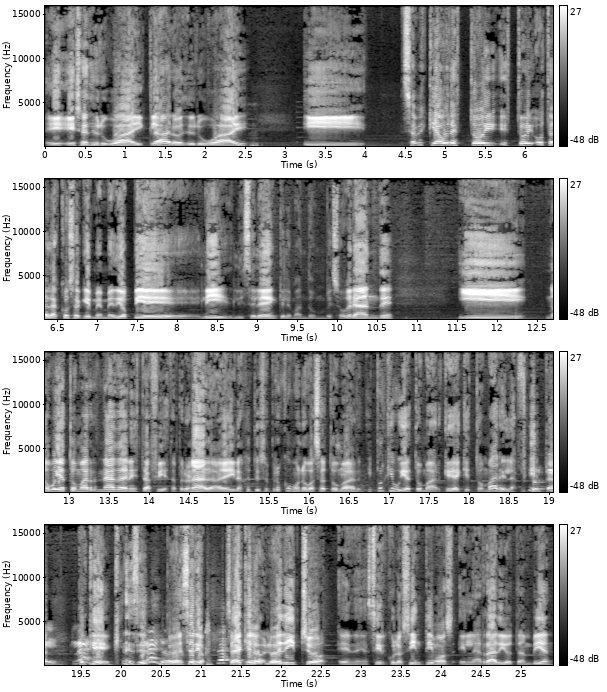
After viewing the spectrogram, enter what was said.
Eh, ella es de Uruguay, claro, es de Uruguay. Y sabes que ahora estoy, estoy, otra de las cosas que me, me dio pie Li, Liselén, que le mando un beso grande. Y no voy a tomar nada en esta fiesta, pero nada, ¿eh? Y la gente dice, pero ¿cómo no vas a tomar? Sí. ¿Y por qué voy a tomar? ¿Qué hay que tomar en la fiesta? qué? ¿Por qué? Claro, ¿Qué neces- claro. Pero en serio, ¿sabes que lo, lo he dicho en, en círculos íntimos, en la radio también,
